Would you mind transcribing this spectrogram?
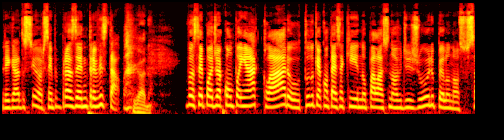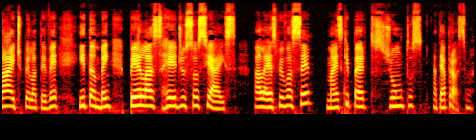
Obrigado, senhor. Sempre um prazer entrevistá-lo. Obrigado. Você pode acompanhar, claro, tudo que acontece aqui no Palácio 9 de Julho, pelo nosso site, pela TV e também pelas redes sociais. A Lesp e você, mais que perto, juntos. Até a próxima.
